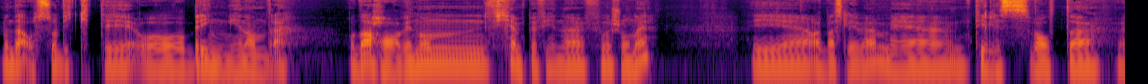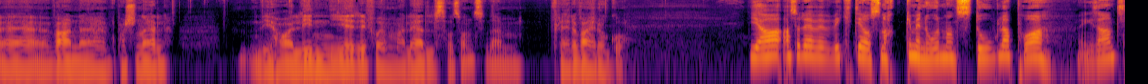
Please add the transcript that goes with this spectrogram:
men det er også viktig å bringe inn andre. Og da har vi noen kjempefine funksjoner i arbeidslivet med tillitsvalgte, eh, vernepersonell. Vi har linjer i form av ledelse og sånn, så det er flere veier å gå. Ja, altså det er viktig å snakke med noen man stoler på ikke sant?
